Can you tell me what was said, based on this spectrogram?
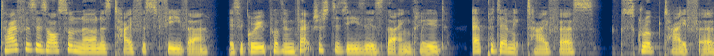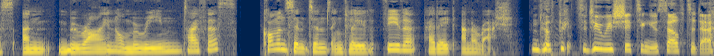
Typhus is also known as typhus fever. It's a group of infectious diseases that include epidemic typhus, scrub typhus, and murine or marine typhus. Common symptoms include fever, headache, and a rash. Nothing to do with shitting yourself to death.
